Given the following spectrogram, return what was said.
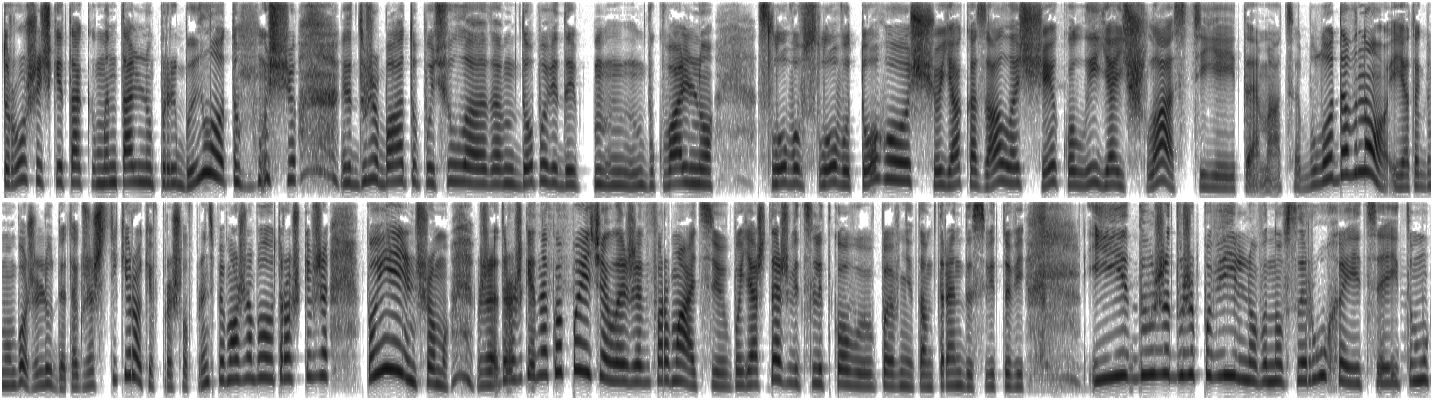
трошечки так ментально прибило, тому що дуже багато почула там доповідей буквально слово в слово того, що я казала ще коли я йшла з цієї теми. А це було давно. І я так думаю, боже, люди, так вже ж стільки років пройшло. В принципі, можна було трошки вже по-іншому, вже трошки накопичили ж інформацію, бо я ж теж відслідковую певні там тренди світові. І дуже-дуже повільно воно все рухається. І тому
